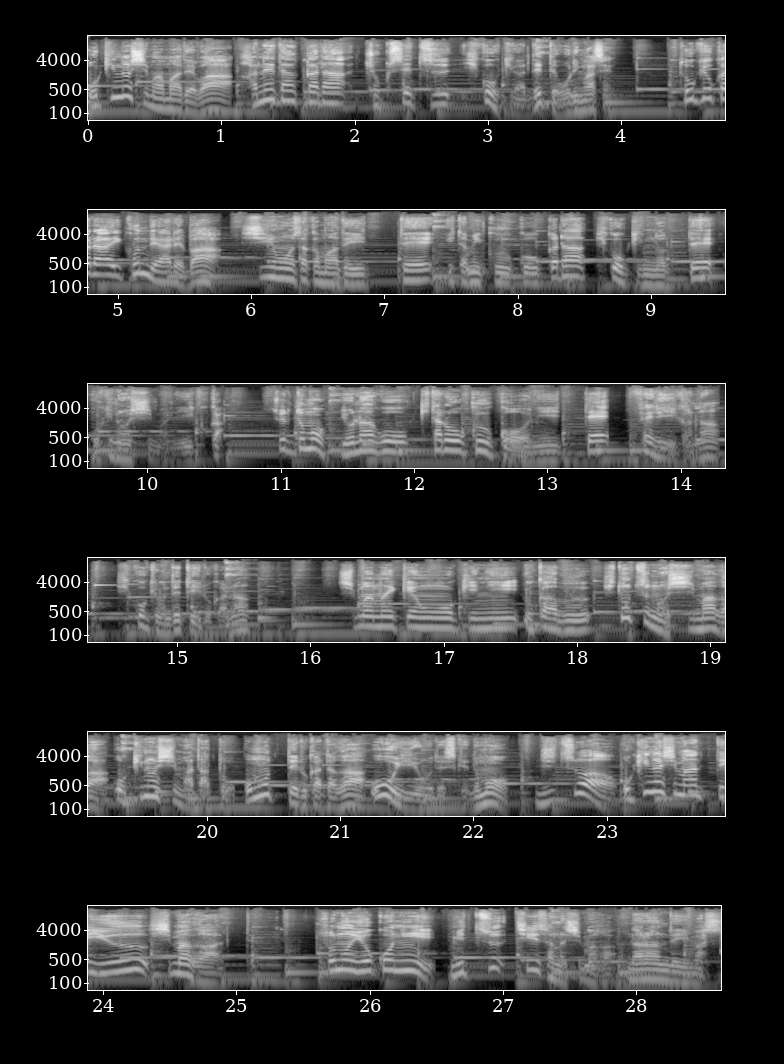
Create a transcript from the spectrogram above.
沖ノ島までは羽田から直接飛行機が出ておりません東京から行くんであれば新大阪まで行って伊丹空港から飛行機に乗って沖ノ島に行くか。それとも米子北郎空港に行ってフェリーかな？飛行機も出ているかな？島根県沖に浮かぶ一つの島が沖ノ島だと思っている方が多いようですけども実は沖ノ島っていう島があってその横に3つ小さな島が並んでいます。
